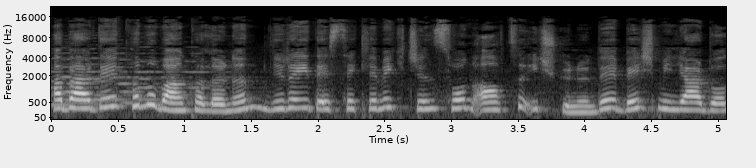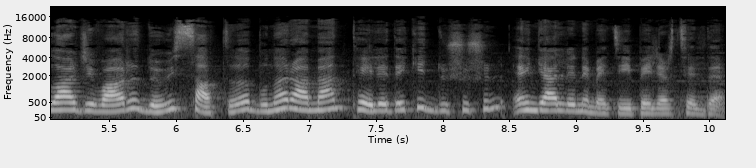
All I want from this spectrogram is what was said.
Haberde kamu bankalarının lirayı desteklemek için son 6 iş gününde 5 milyar dolar civarı döviz sattığı buna rağmen TL'deki düşüşün engellenemediği belirtildi.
